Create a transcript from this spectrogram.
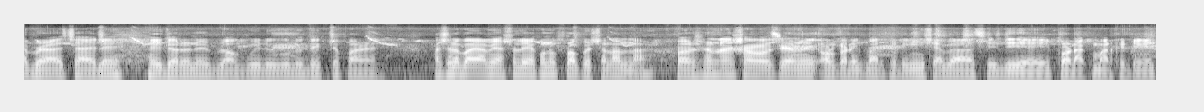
আপনারা চাইলে এই ধরনের ব্লগ ভিডিওগুলো দেখতে পারেন। আসলে ভাই, আমি আসলে এখনও প্রফেশনাল না। প্রফেশনাল হচ্ছে আমি অর্গানিক মার্কেটিং হিসাবে আছি যে এই প্রোডাক্ট মার্কেটিংয়ের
